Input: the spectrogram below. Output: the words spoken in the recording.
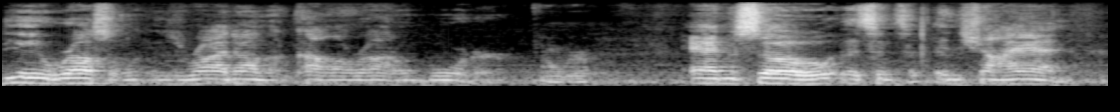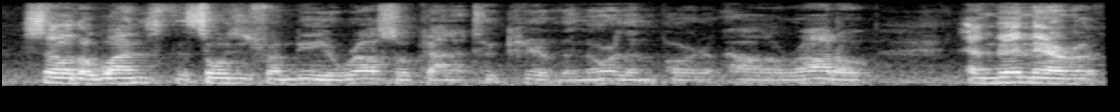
D.A. Russell is right on the Colorado border. And so it's in, in Cheyenne. So the ones, the soldiers from D.A. Russell kind of took care of the northern part of Colorado. And then there were,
